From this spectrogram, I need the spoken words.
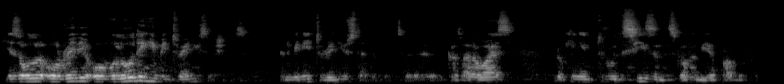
he's already overloading him in training sessions and we need to reduce that a bit uh, because otherwise, looking in through the season is going to be a problem for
